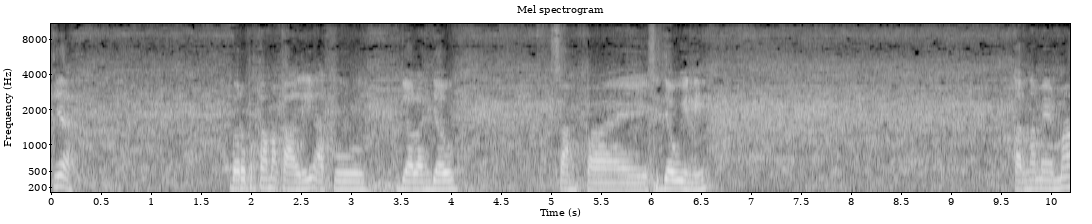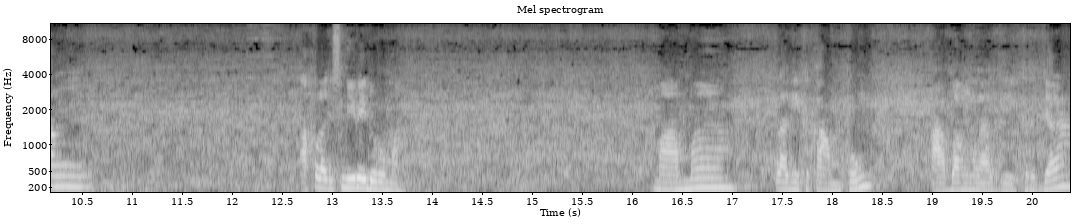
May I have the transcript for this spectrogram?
Ya baru pertama kali aku jalan jauh sampai sejauh ini. Karena memang aku lagi sendiri di rumah. Mama lagi ke kampung, abang lagi kerja,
